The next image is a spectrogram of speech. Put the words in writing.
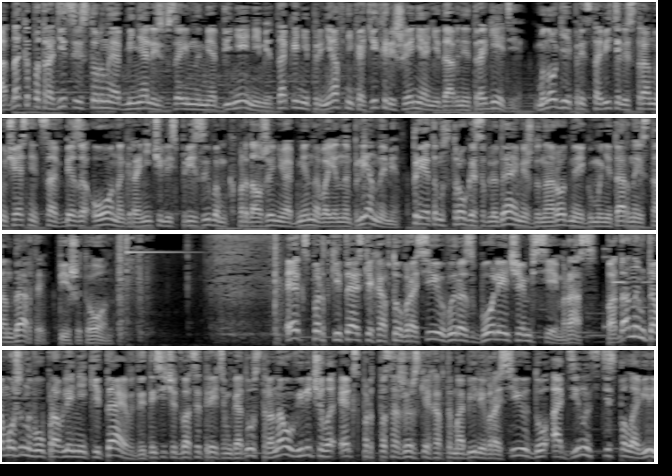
Однако по традиции стороны обменялись взаимными обвинениями, так и не приняв никаких решений о недавней трагедии. Многие представители стран-участниц Совбеза ООН ограничились призывом к продолжению обмена военнопленными, при этом строго соблюдая международные гуманитарные стандарты, пишет он. Экспорт китайских авто в Россию вырос более чем в 7 раз. По данным Таможенного управления Китая, в 2023 году страна увеличила экспорт пассажирских автомобилей в Россию до 11,5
